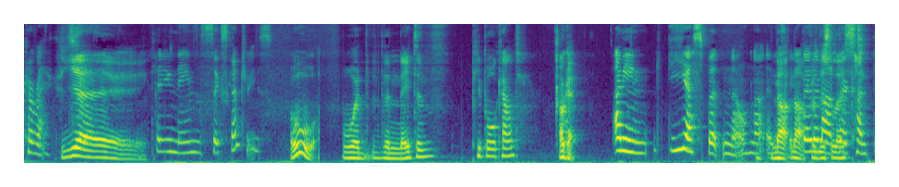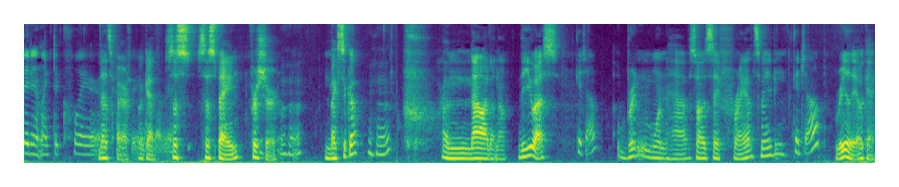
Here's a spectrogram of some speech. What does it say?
Correct. Yay! Can you name the six countries? Ooh, would the native people count? Okay, I mean, yes, but no, not in Not- this not they're, for they're this not list. their coun- they didn't like declare. that's fair. Okay, so so Spain for sure. Mhm. Mexico. Mhm. And now I don't know. The U.S. Good job. Britain wouldn't have, so I would say France maybe. Good job. Really? Okay.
